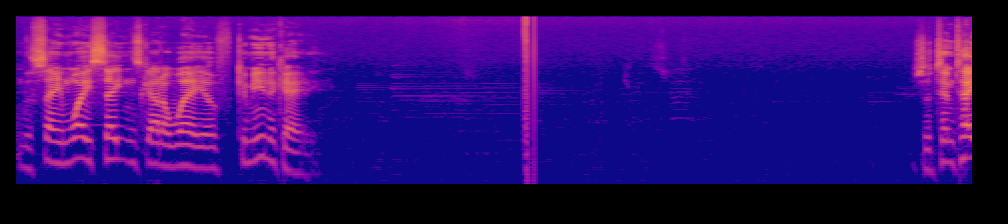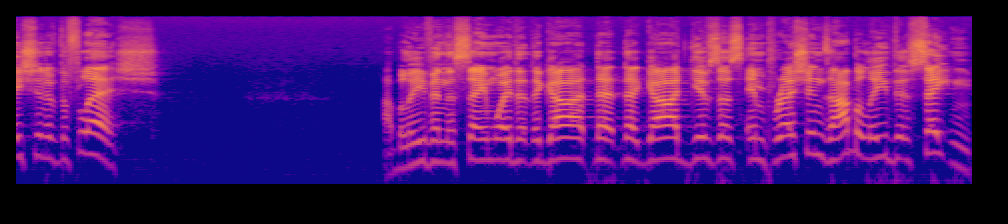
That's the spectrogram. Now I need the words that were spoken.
In the same way, Satan's got a way of communicating. It's a temptation of the flesh. I believe in the same way that, the God, that, that God gives us impressions, I believe that Satan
